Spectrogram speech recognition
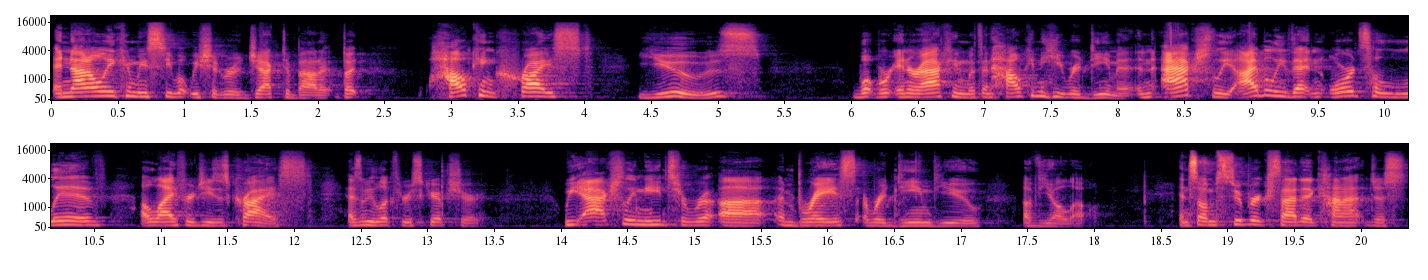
and not only can we see what we should reject about it, but how can Christ use what we're interacting with and how can he redeem it? And actually, I believe that in order to live a life for Jesus Christ, as we look through scripture, we actually need to uh, embrace a redeemed view of YOLO. And so I'm super excited to kind of just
